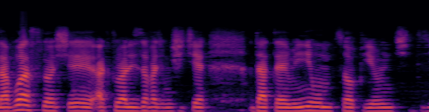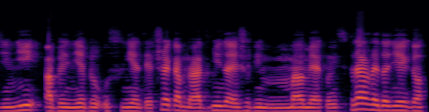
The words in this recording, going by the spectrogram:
na własność. Y, aktualizować musicie datę minimum co 5 dni, aby nie był usunięty. Czekam na admina, jeżeli mamy jakąś sprawę do niego,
